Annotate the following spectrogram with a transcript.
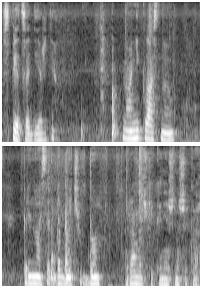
в спецодежде. Но они классную приносят добычу в дом. Рамочки, конечно, шикарные.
